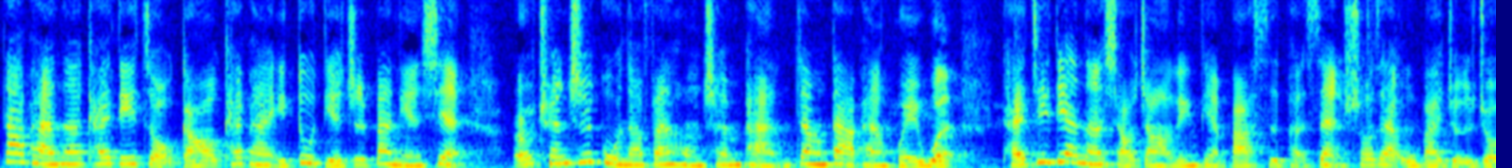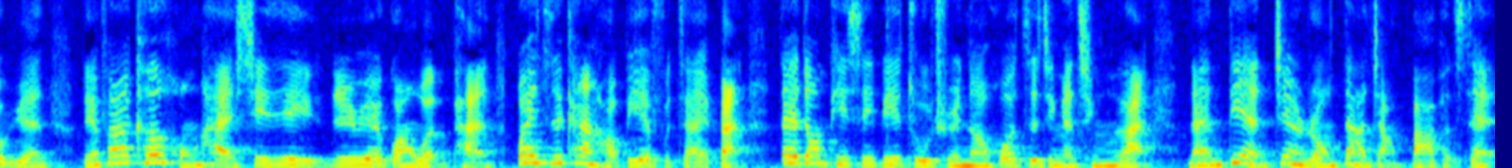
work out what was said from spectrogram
大盘呢开低走高，开盘一度跌至半年线，而全指股呢翻红撑盘，让大盘回稳。台积电呢小涨零点八四 percent，收在五百九十九元。联发科、鸿海、系列、日月光稳盘，外资看好 BF 窄板，带动 PCB 族群呢获资金的青睐。南电、建融大涨八 percent。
